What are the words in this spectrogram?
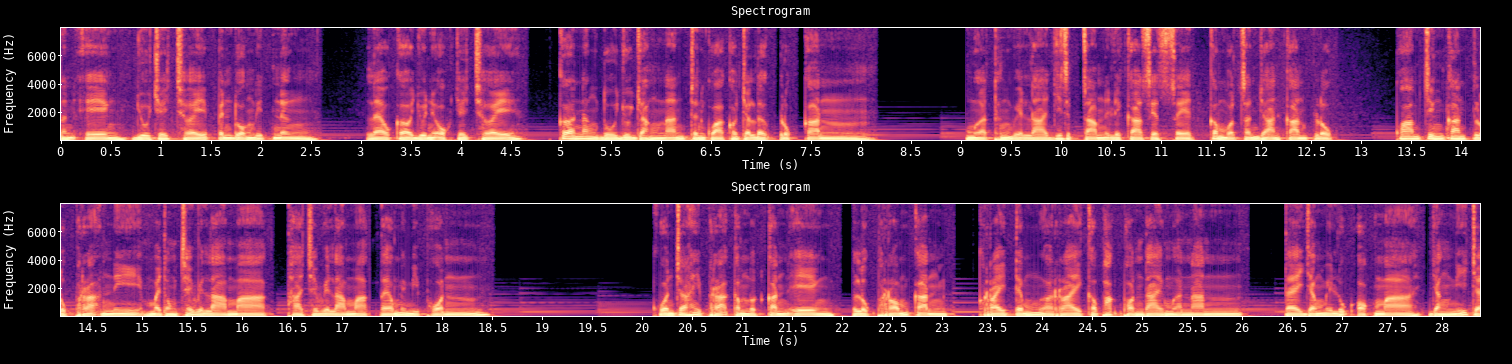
นั่นเอง อยู่เฉยๆเป็นดวงนิดหนึ่ง แล้วก็อยู่ในอกเฉยๆ ก็นั่งดูอยู่อย่างนั้นจนกว่าเขาจะเลิกปลุกกัน เมื่อถึงเวลา 23นาฬิกาเศษๆก็หมดสัญญาณการปลุก ความจริงการปลุกพระนี่ไม่ต้องใช้เวลามาก ถ้าใช้เวลามากแล้วไม่มีผล ควรจะให้พระกำหนดกันเอง ปลุกพร้อมกัน ใครเต็มเมื่อไรก็พักผ่อนได้เมื่อนั้น แต่ยังไม่ลุกออกมาอย่างนี้จะ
